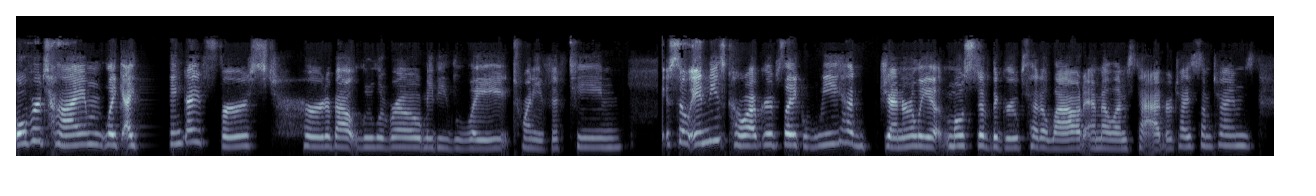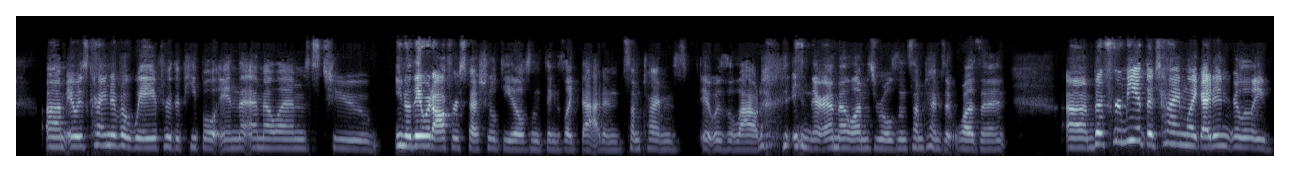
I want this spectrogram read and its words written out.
Over time, like I think I first heard about LuLaRoe maybe late 2015. So in these co-op groups, like we had generally most of the groups had allowed MLMs to advertise sometimes. Um, it was kind of a way for the people in the MLMs to, you know, they would offer special deals and things like that. And sometimes it was allowed in their MLMs rules and sometimes it wasn't. Um, but for me at the time, like I didn't really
